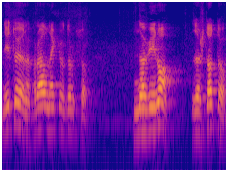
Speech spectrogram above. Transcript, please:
Нито я е направил някакъв друг сок. На вино, защото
